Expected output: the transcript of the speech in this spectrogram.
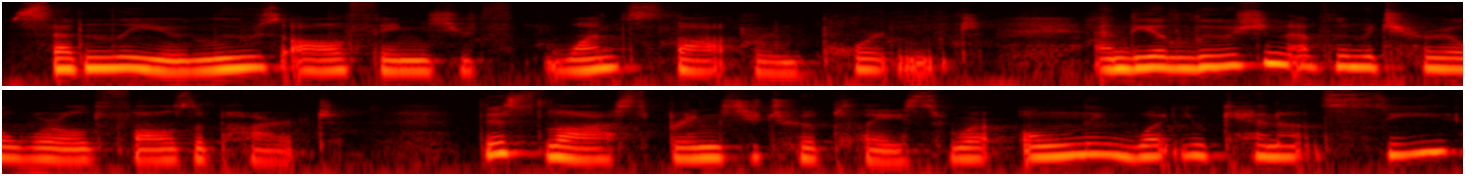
Suddenly, you lose all things you once thought were important, and the illusion of the material world falls apart. This loss brings you to a place where only what you cannot see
